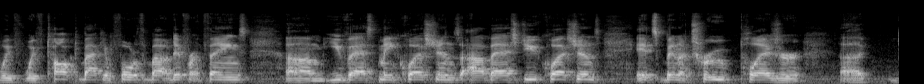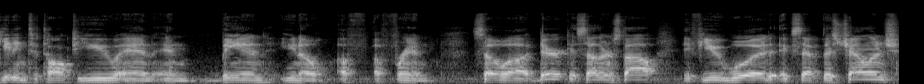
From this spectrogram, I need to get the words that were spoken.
we've we've talked back and forth about different things. Um, you've asked me questions. I've asked you questions. It's been a true pleasure uh, getting to talk to you and and being, you know, a, a friend. So, uh, Derek at Southern Style, if you would accept this challenge,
